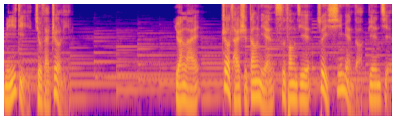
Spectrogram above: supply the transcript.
谜底就在这里。原来，这才是当年四方街最西面的边界。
